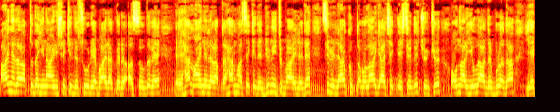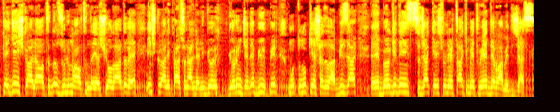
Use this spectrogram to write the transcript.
Aynel Arap'ta da yine aynı şekilde Suriye bayrakları asıldı ve e, hem Aynel Arap'ta hem Haseke'de dün itibariyle de siviller kutlamalar gerçekleştirdi. Çünkü onlar yıllardır burada YPG işgali altında, zulüm altında yaşıyorlardı ve iç güvenlik personellerini gö- görünce de büyük bir mutluluk yaşadılar. Bizler e, bölgedeyiz. Sıcak gelişmeleri takip etmeye devam edeceğiz.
